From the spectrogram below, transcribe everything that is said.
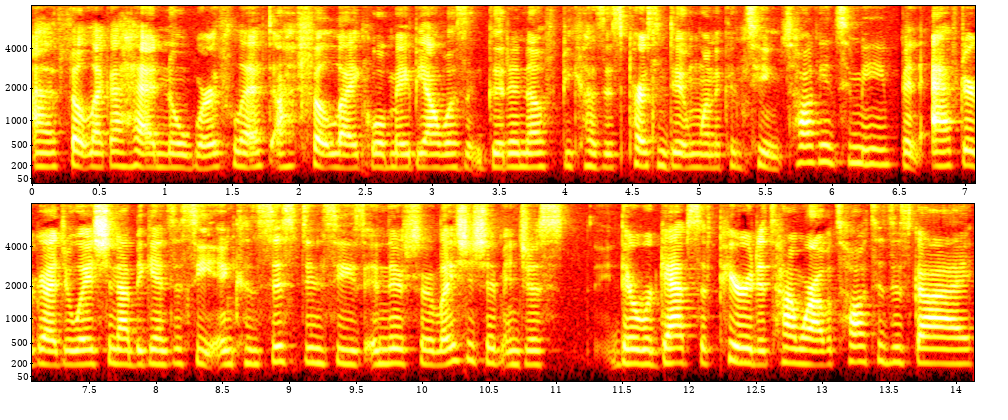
I felt like I had no worth left. I felt like, well, maybe I wasn't good enough because this person didn't want to continue talking to me. And after graduation, I began to see inconsistencies in this relationship and just there were gaps of period of time where I would talk to this guy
